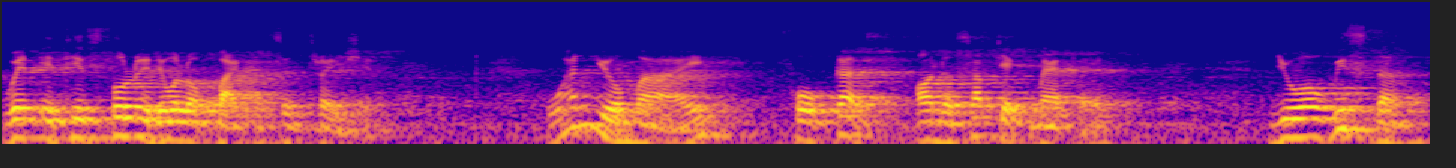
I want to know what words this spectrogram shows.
when it is fully developed by concentration. When your mind focus on the subject matter, your wisdom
